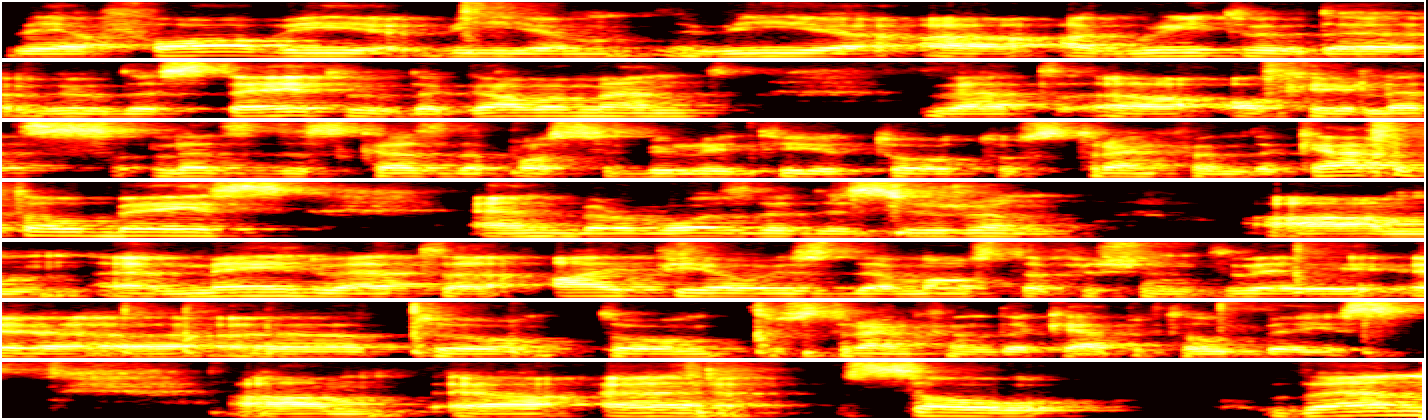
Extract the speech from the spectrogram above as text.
therefore we we um, we uh, agreed with the with the state with the government that uh, okay let's let's discuss the possibility to to strengthen the capital base and there was the decision um, uh, made that uh, IPO is the most efficient way uh, uh, to, to, to, strengthen the capital base. Um, uh, so then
